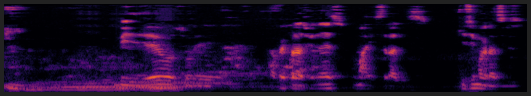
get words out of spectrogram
video sobre las preparaciones magistrales. Muchísimas gracias.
